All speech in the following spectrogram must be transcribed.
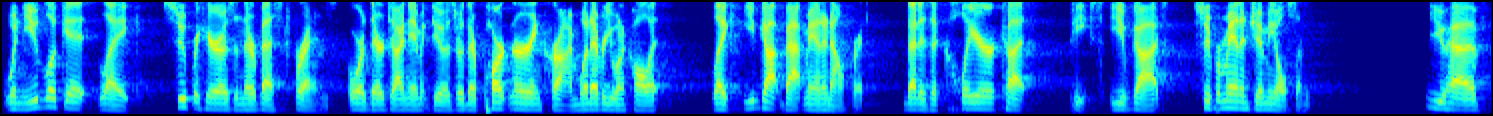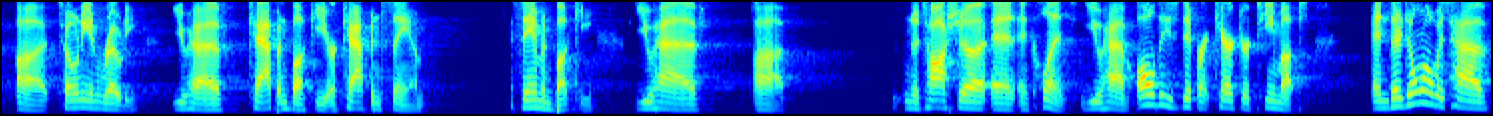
When you look at like superheroes and their best friends, or their dynamic duos, or their partner in crime, whatever you want to call it, like you've got Batman and Alfred. That is a clear cut piece. You've got Superman and Jimmy Olsen. You have uh, Tony and Rhodey. You have Cap and Bucky, or Cap and Sam. Sam and Bucky. You have uh, Natasha and, and Clint. You have all these different character team ups, and they don't always have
